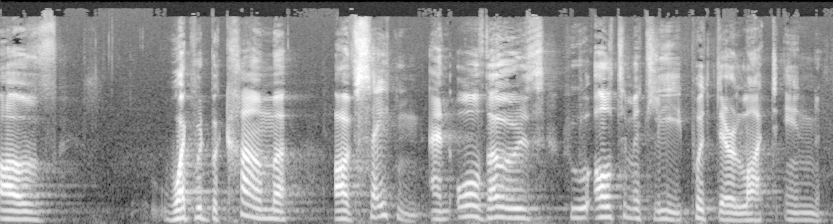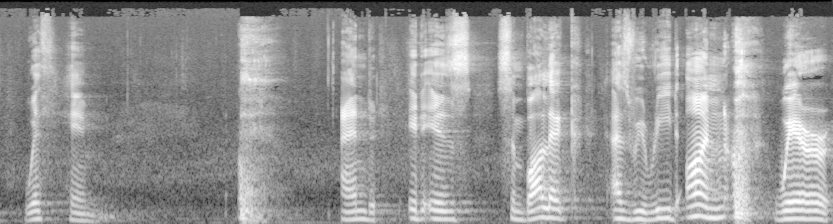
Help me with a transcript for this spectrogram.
of what would become of Satan and all those who ultimately put their lot in with him. and it is symbolic as we read on, where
